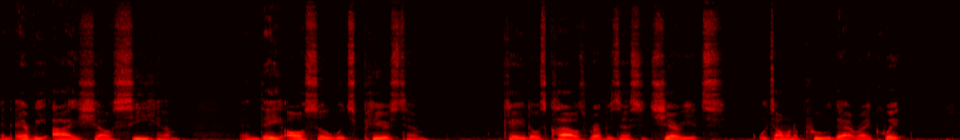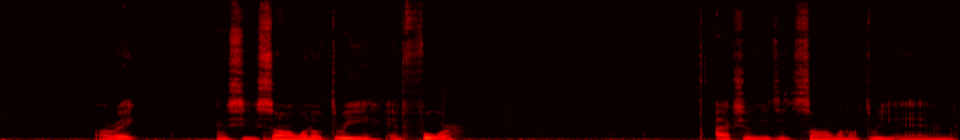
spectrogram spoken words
and every eye shall see him, and they also which pierced him. Okay, those clouds represents the chariots, which I want to prove that right quick. All right. Let me see, Psalm 103 and 4 actually it's Psalm 103 and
